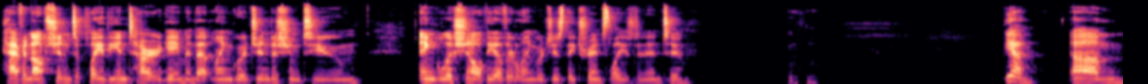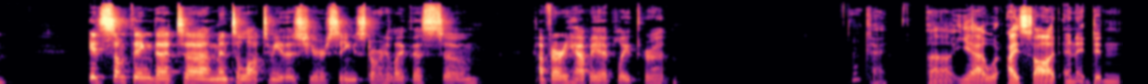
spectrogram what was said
have an option to play the entire game in that language in addition to English and all the other languages they translated it into. hmm Yeah. Um it's something that uh, meant a lot to me this year seeing a story like this, so I'm very happy I played through it. Okay. Uh, yeah, I saw it and it didn't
